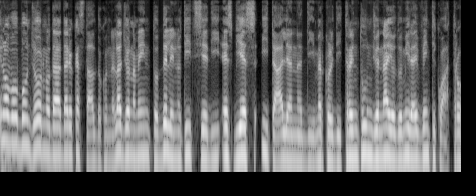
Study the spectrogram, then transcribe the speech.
Di nuovo buongiorno da Dario Castaldo con l'aggiornamento delle notizie di SBS Italian di mercoledì 31 gennaio 2024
